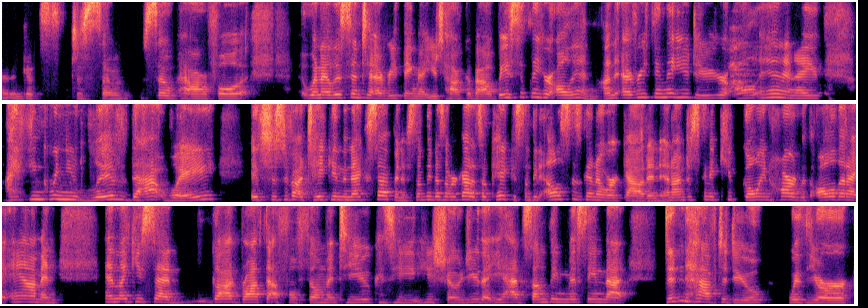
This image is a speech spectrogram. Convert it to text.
I think it's just so, so powerful. When I listen to everything that you talk about, basically you're all in on everything that you do, you're all in. And I, I think when you live that way, it's just about taking the next step. And if something doesn't work out, it's okay because something else is going to work out. And, mm-hmm. and I'm just going to keep going hard with all that I am. And and like you said, God brought that fulfillment to you because he he showed you that you had something missing that didn't have to do with your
